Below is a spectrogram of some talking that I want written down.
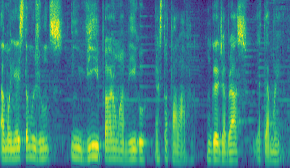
Amanhã estamos juntos. Envie para um amigo esta palavra. Um grande abraço e até amanhã.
